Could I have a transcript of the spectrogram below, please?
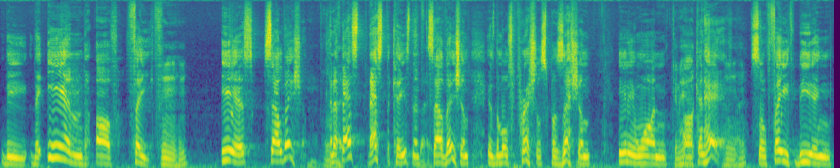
the, the end of faith is salvation. And if that's, that's the case, then salvation is the most precious possession anyone Can uh, have. can have. So faith being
